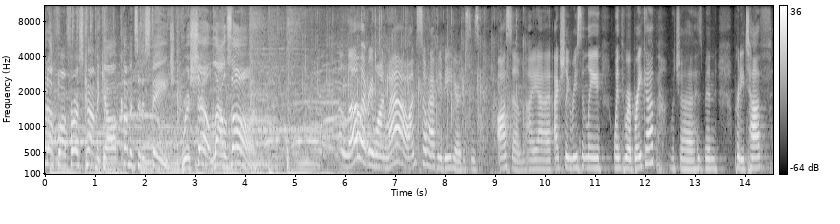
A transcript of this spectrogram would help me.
it up for our first comic, y'all. Coming to the stage, Rachelle Lauzon. Hello, everyone. Wow, I'm so happy to be here. This is awesome. I uh, actually recently went through a breakup, which uh, has been pretty tough.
